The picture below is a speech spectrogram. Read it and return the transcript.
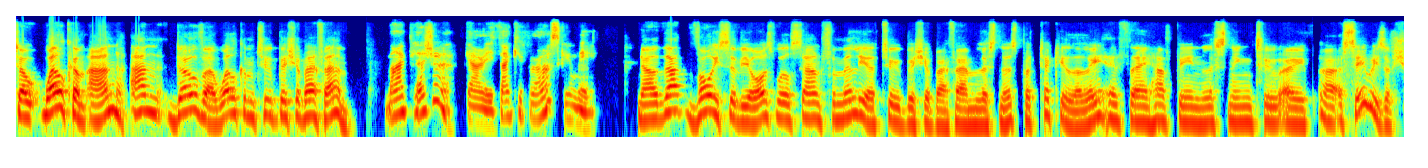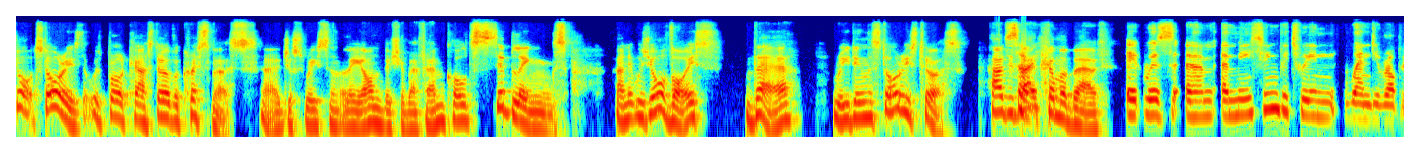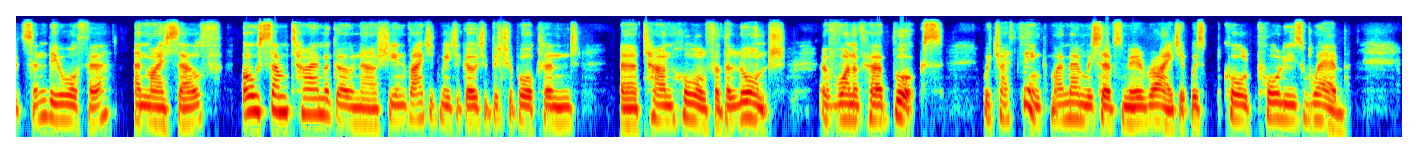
So, welcome, Anne. Anne Dover, welcome to Bishop FM. My pleasure, Gary. Thank you for asking me. Now, that voice of yours will sound familiar to Bishop FM listeners, particularly if they have been listening to a, a series of short stories that was broadcast over Christmas uh, just recently on Bishop FM called Siblings. And it was your voice there reading the stories to us. How did that come about? It was um, a meeting between Wendy Robertson, the author, and myself. Oh, some time ago now, she invited me to go to Bishop Auckland uh, Town Hall for the launch of one of her books, which I think my memory serves me right. It was called Paulie's Web.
